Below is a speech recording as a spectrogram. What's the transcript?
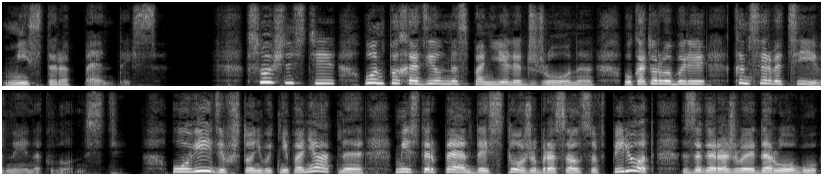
мистера Пендейса. В сущности, он походил на спаньеля Джона, у которого были консервативные наклонности. Увидев что-нибудь непонятное, мистер Пендейс тоже бросался вперед, загораживая дорогу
